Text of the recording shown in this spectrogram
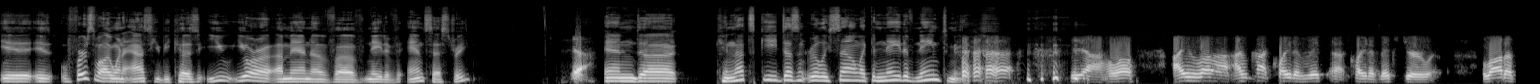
is, is, first of all, I want to ask you because you you are a man of, of native ancestry. Yeah. And uh, Kanutsky doesn't really sound like a native name to me. yeah. Well, I've uh, I've got quite a mi- uh, quite a mixture. A lot of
